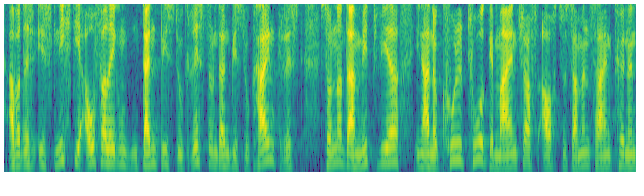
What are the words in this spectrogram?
Aber das ist nicht die Auferlegung, dann bist du Christ und dann bist du kein Christ, sondern damit wir in einer Kulturgemeinschaft auch zusammen sein können,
